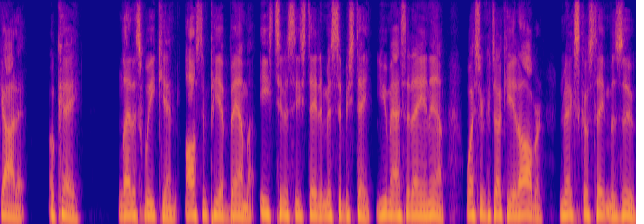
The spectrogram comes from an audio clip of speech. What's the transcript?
Got it. Okay. Lettuce weekend. Austin at Bama, East Tennessee State at Mississippi State, UMass at A&M, Western Kentucky at Auburn, New Mexico State, Mizzou,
